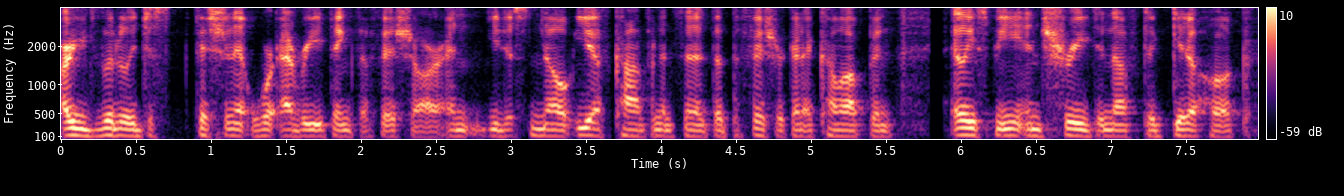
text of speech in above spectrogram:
are you literally just fishing it wherever you think the fish are, and you just know you have confidence in it that the fish are going to come up and at least be intrigued enough to get a hook?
